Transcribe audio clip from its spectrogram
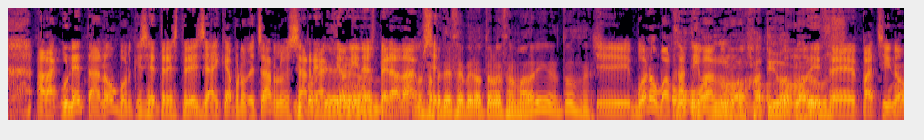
a la cuneta, ¿no? Porque ese 3-3 ya hay que aprovecharlo. Esa reacción inesperada... ¿Nos apetece ver otra vez al Madrid entonces? Eh, bueno, al como, dice Pachi, ¿no?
